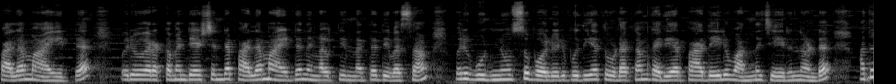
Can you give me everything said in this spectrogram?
ഫലമായിട്ട് ഒരു റെക്കമെൻഡേഷന്റെ ഫലമായിട്ട് നിങ്ങൾക്ക് ഇന്നത്തെ ദിവസം ഒരു ഗുഡ് ന്യൂസ് പോലെ ഒരു പുതിയ തുടക്കം കരിയർ പാതയിൽ വന്നു ചേരുന്നുണ്ട്. അത്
